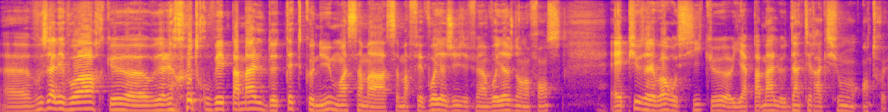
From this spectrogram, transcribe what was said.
vous allez voir que vous allez retrouver pas mal de têtes connues. Moi, ça m'a ça m'a fait voyager. J'ai fait un voyage dans l'enfance. Et puis vous allez voir aussi qu'il y a pas mal d'interactions entre eux.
